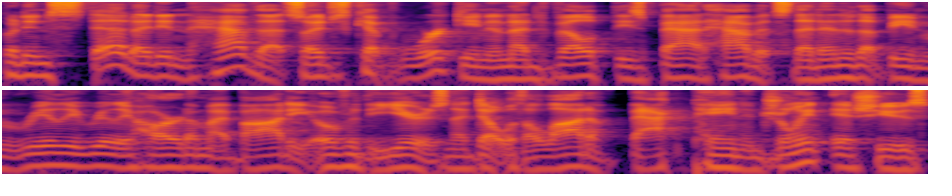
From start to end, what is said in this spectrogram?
But instead, I didn't have that. So I just kept working and I developed these bad habits that ended up being really, really hard on my body over the years. And I dealt with a lot of back pain and joint issues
